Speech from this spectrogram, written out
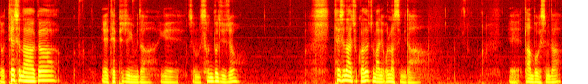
요 테스나가 예, 대표적입니다. 이게 좀 선도주죠. 테스나 주가도 좀 많이 올랐습니다. 예, 다음 보겠습니다.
